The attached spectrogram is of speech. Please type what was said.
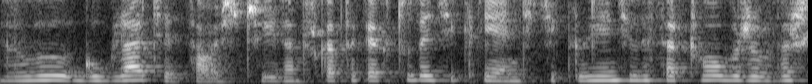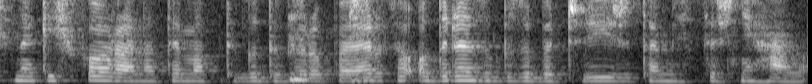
wygooglacie coś, czyli na przykład tak jak tutaj ci klienci, ci klienci wystarczyłoby, żeby weszli na jakieś fora na temat tego deweloper, to od razu by zobaczyli, że tam jest coś nie halo.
